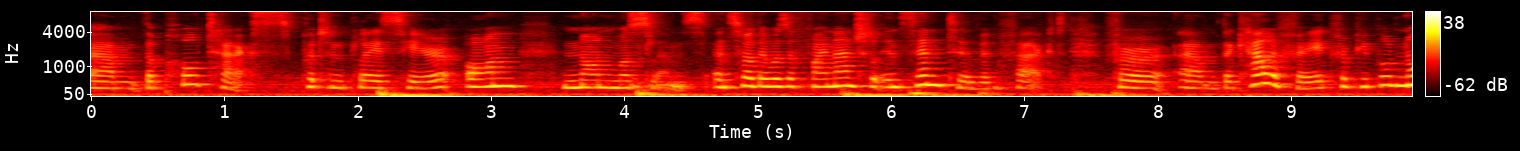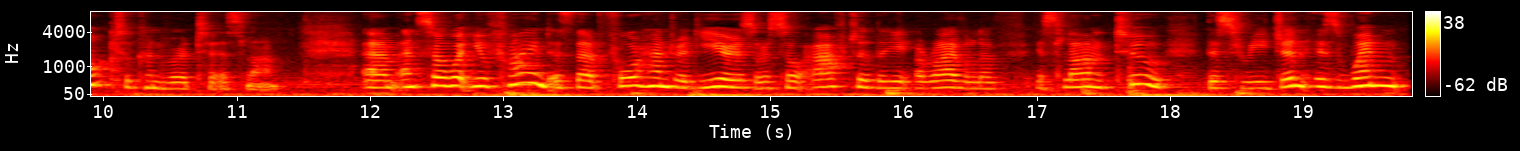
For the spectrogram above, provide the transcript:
um, the poll tax put in place here on non Muslims. And so there was a financial incentive, in fact, for um, the caliphate for people not to convert to Islam. Um, and so what you find is that 400 years or so after the arrival of Islam to this region is when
